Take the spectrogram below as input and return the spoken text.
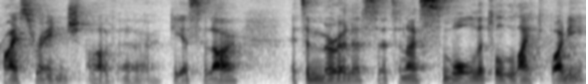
price range of a DSLR it's a mirrorless, so it's a nice small little light body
